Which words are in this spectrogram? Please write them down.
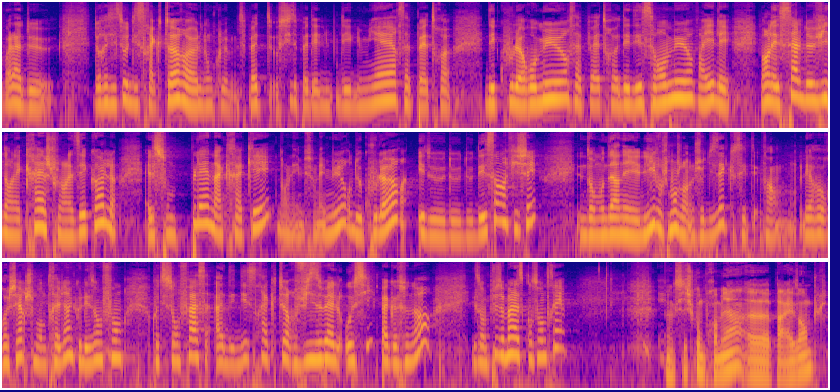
voilà, de, résister aux distracteurs. Euh, Donc, ça peut être aussi ça peut être des, lu- des lumières, ça peut être des couleurs au mur, ça peut être des dessins au mur. Voyez, les, dans les salles de vie, dans les crèches ou dans les écoles, elles sont pleines à craquer sur les murs de couleurs et de, de- de dessins affichés. Dans mon dernier livre, je, je disais que c'était. Les recherches montrent très bien que les enfants, quand ils sont face à des distracteurs visuels aussi, pas que sonores, ils ont plus de mal à se concentrer. donc si je comprends bien euh, par exemple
